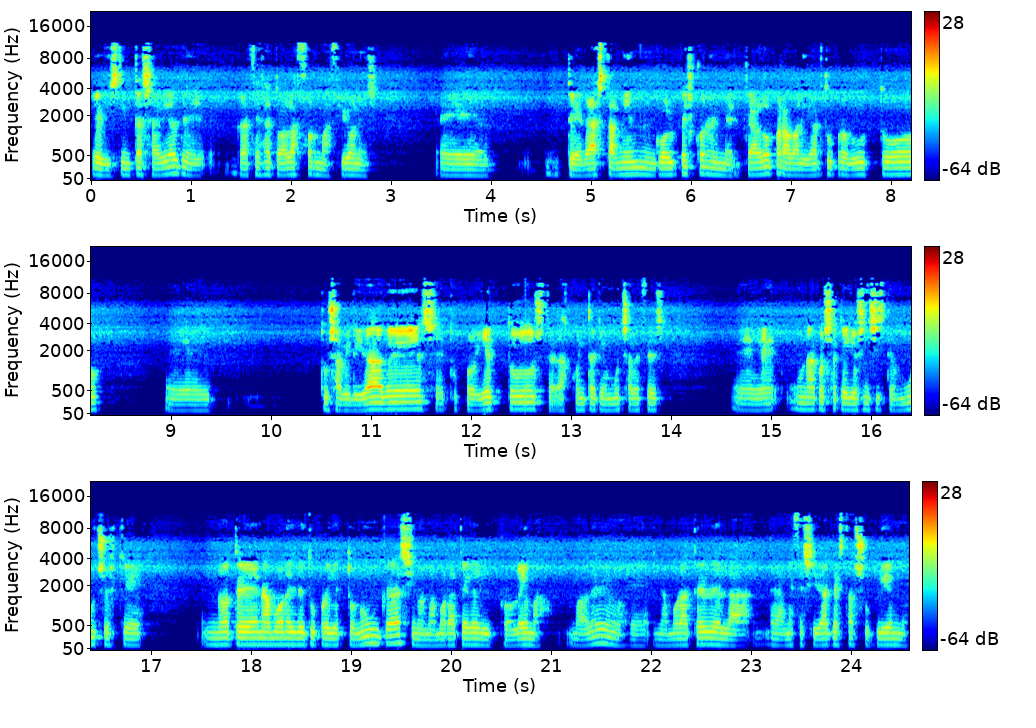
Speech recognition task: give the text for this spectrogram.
de distintas áreas de, gracias a todas las formaciones. te das también golpes con el mercado para validar tu producto, tus habilidades, eh, tus proyectos, te das cuenta que muchas veces eh, una cosa que ellos insisten mucho es que no te enamores de tu proyecto nunca, sino enamórate del problema, ¿vale? Eh, enamórate de la, de la, necesidad que estás supliendo,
